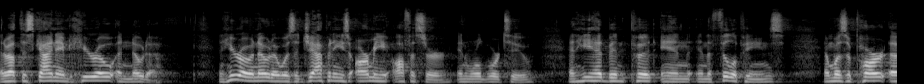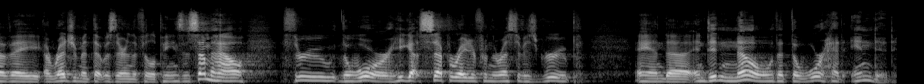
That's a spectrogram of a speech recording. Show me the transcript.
about this guy named Hiro Onoda. And Hiro Onoda was a Japanese army officer in World War II, and he had been put in, in the Philippines and was a part of a, a regiment that was there in the Philippines. And somehow, through the war, he got separated from the rest of his group and, uh, and didn't know that the war had ended.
